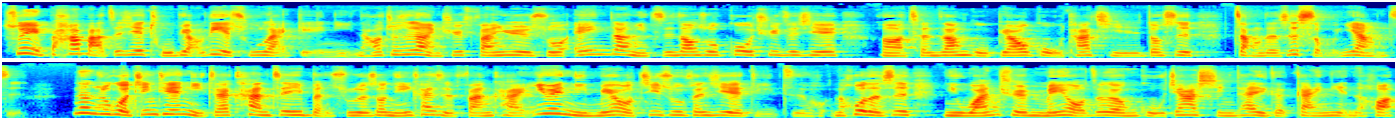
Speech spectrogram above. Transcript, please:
所以他把这些图表列出来给你，然后就是让你去翻阅，说，诶，让你知道说过去这些呃成长股、标股，它其实都是长的是什么样子。那如果今天你在看这一本书的时候，你一开始翻开，因为你没有技术分析的底子，那或者是你完全没有这种股价形态一个概念的话，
